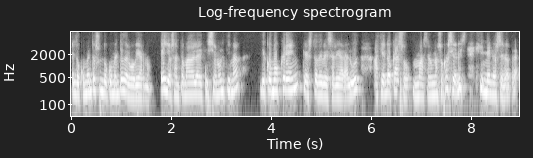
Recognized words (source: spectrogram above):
el documento es un documento del gobierno. Ellos han tomado la decisión última de cómo creen que esto debe salir a la luz, haciendo caso más en unas ocasiones y menos en otras.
